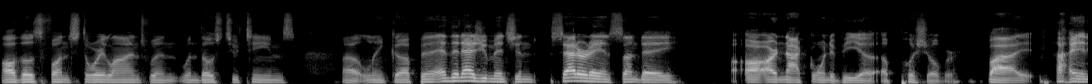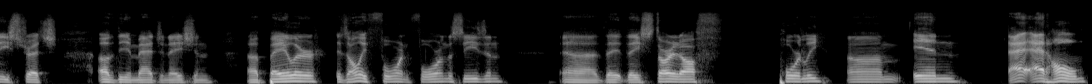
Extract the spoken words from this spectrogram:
all those fun storylines when when those two teams uh, link up. And, and, then, as you mentioned, Saturday and Sunday are, are not going to be a, a, pushover by by any stretch of the imagination. Uh, Baylor is only four and four on the season. Uh, they they started off poorly um, in at, at home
